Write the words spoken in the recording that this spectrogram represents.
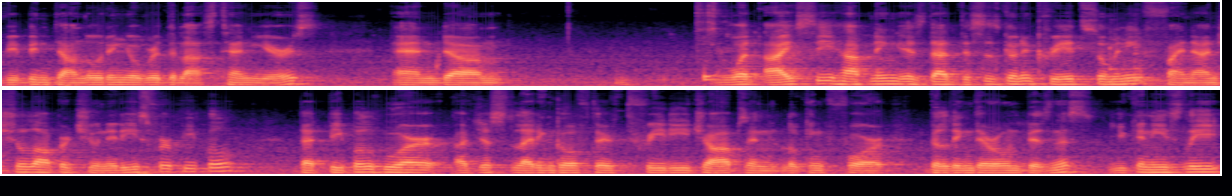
we've been downloading over the last 10 years. And um, what I see happening is that this is going to create so many financial opportunities for people that people who are, are just letting go of their 3D jobs and looking for building their own business, you can easily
